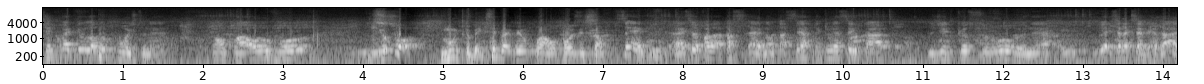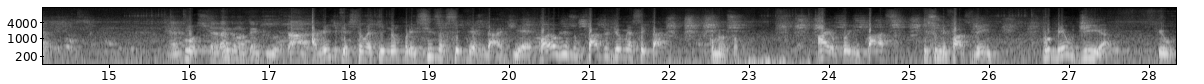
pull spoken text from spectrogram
sempre vai ter o lado oposto, né? Com o qual eu vou me opor. Muito bem. Sempre vai haver uma oposição. Sempre. Aí você vai falar, tá, é, não, tá certo, tem que me aceitar do jeito que eu sou, né? E, e aí, será que isso é verdade? Né? Moço. Será que eu não tenho que lutar? A grande questão é que não precisa ser verdade. É qual é o resultado de eu me aceitar como eu sou. Ah, eu estou em paz, isso me faz bem. Pro meu dia, eu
